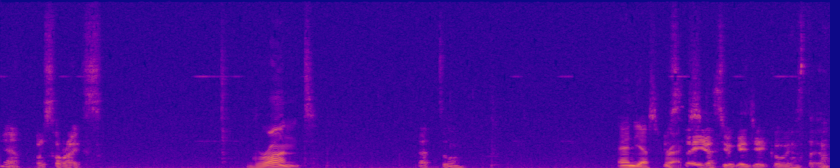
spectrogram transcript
Yeah, also Rex. Grunt, That's all. and yes, You Rex. stay as you get Jacob instead.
